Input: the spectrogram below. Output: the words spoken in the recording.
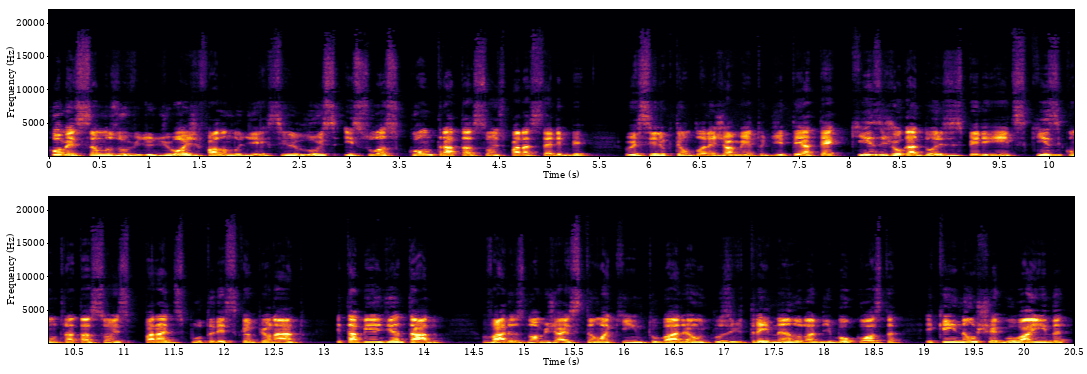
Começamos o vídeo de hoje falando de Ercílio Luz e suas contratações para a Série B. O Ercílio que tem um planejamento de ter até 15 jogadores experientes, 15 contratações para a disputa desse campeonato. E está bem adiantado. Vários nomes já estão aqui em Tubarão, inclusive treinando na Aníbal Costa, e quem não chegou ainda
